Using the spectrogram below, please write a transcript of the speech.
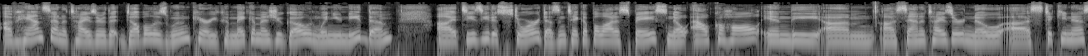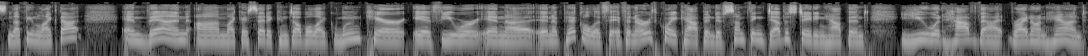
of hand sanitizer that double as wound care. You can make them as you go and when you need them. Uh, it's easy to store. Doesn't take up a lot of space. No alcohol in the um, uh, sanitizer. No uh, stickiness. Nothing like that. And then, um, like I said, it can double like wound care if you were in a in a pickle. If if an earthquake happened, if something devastating happened, you would have that right on hand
